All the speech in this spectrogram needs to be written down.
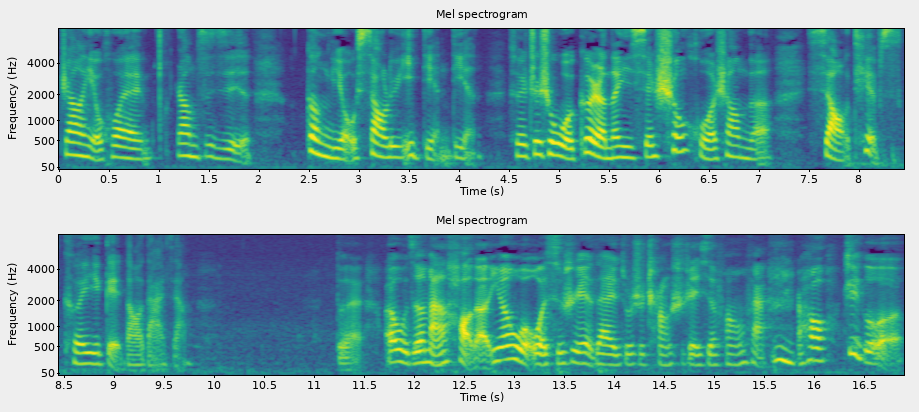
这样也会让自己更有效率一点点。所以这是我个人的一些生活上的小 tips，可以给到大家。对，哎，我觉得蛮好的，因为我我其实也在就是尝试这些方法，嗯，然后这个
